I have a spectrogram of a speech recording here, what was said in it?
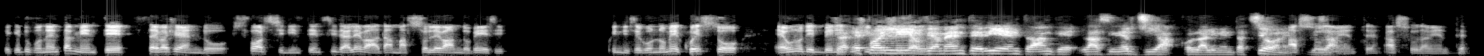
perché tu fondamentalmente stai facendo sforzi di intensità elevata ma sollevando pesi. Quindi secondo me questo è uno dei benefici. Cioè, e poi lì ovviamente rientra anche la sinergia con l'alimentazione. Assolutamente, diciamo. assolutamente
